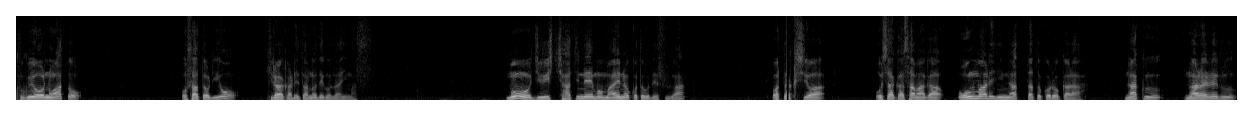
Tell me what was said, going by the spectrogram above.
苦行の後お悟りを開かれたのでございます。もう1718年も前のことですが私はお釈迦様がお生まれになったところから亡くなられる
